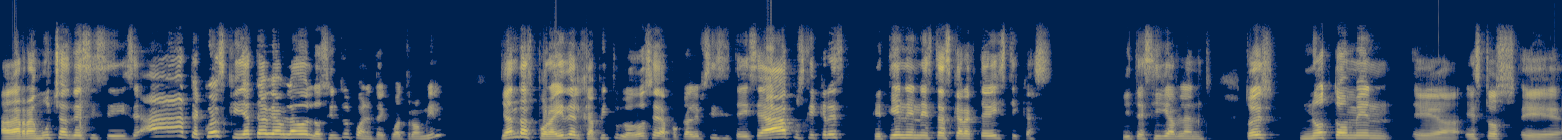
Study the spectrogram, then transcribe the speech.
agarra muchas veces y dice, ah, ¿te acuerdas que ya te había hablado de los 144 mil? Ya andas por ahí del capítulo 12 de Apocalipsis y te dice, ah, pues ¿qué crees? Que tienen estas características. Y te sigue hablando. Entonces, no tomen eh, estos eh,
